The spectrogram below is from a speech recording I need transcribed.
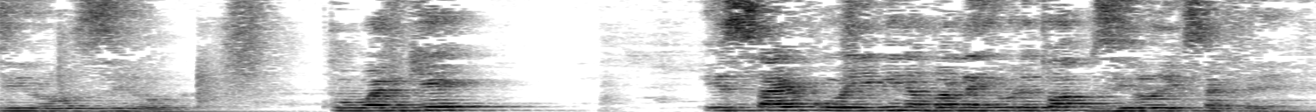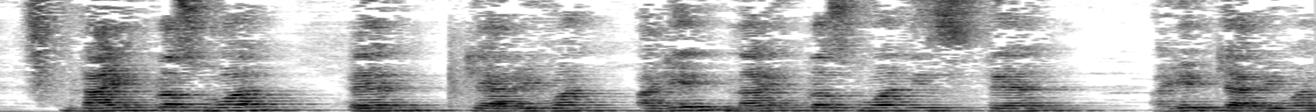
जीरो जीरो तो वन के इस साइड कोई भी नंबर नहीं बोले तो आप जीरो लिख सकते हैं nine plus one ten carry one again nine plus one is ten again carry one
